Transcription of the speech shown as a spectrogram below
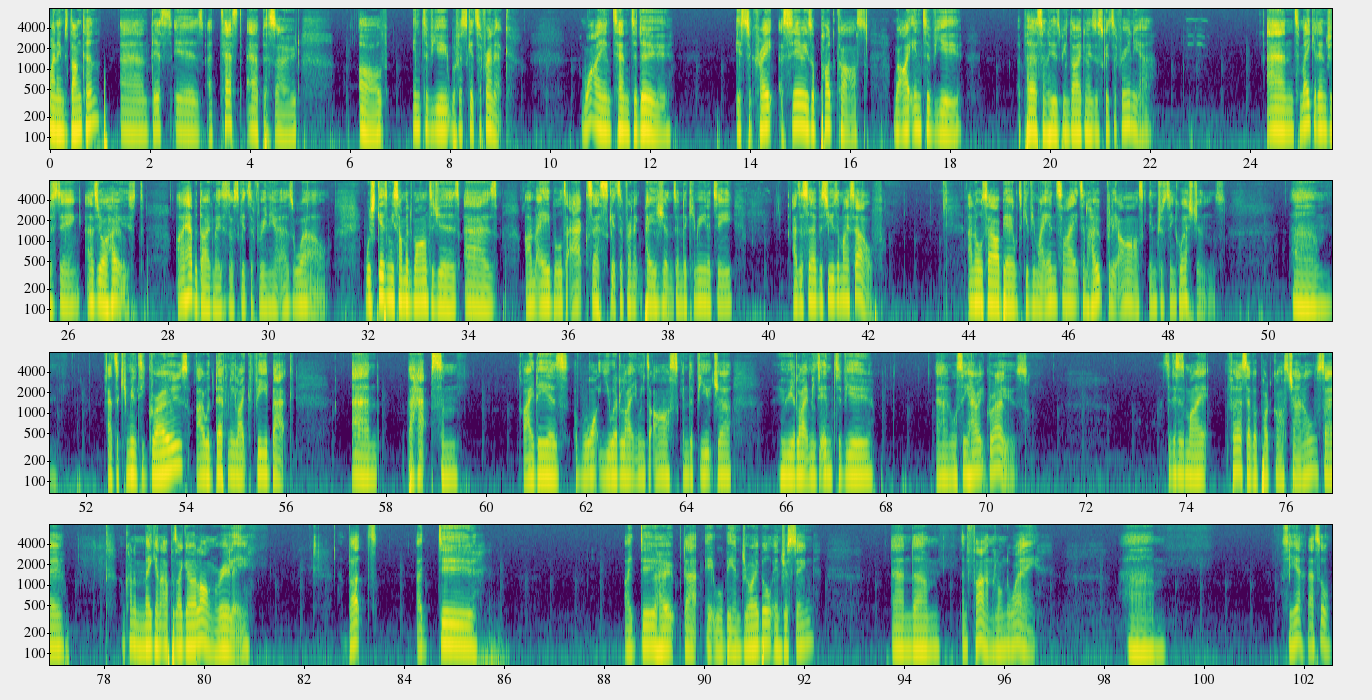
My name's Duncan, and this is a test episode of Interview with a Schizophrenic. What I intend to do is to create a series of podcasts where I interview a person who's been diagnosed with schizophrenia. And to make it interesting, as your host, I have a diagnosis of schizophrenia as well, which gives me some advantages as I'm able to access schizophrenic patients in the community as a service user myself. And also, I'll be able to give you my insights and hopefully ask interesting questions. Um, as the community grows, I would definitely like feedback and perhaps some ideas of what you would like me to ask in the future, who you'd like me to interview, and we'll see how it grows. So, this is my first ever podcast channel, so I'm kind of making it up as I go along, really. But I do I do hope that it will be enjoyable, interesting, and um, and fun along the way. Um, so yeah, that's all.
